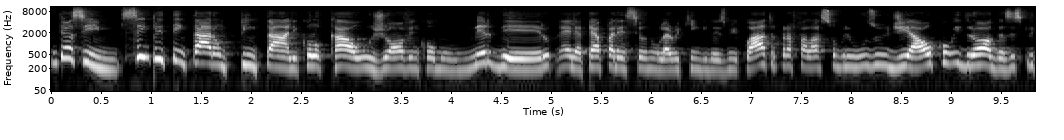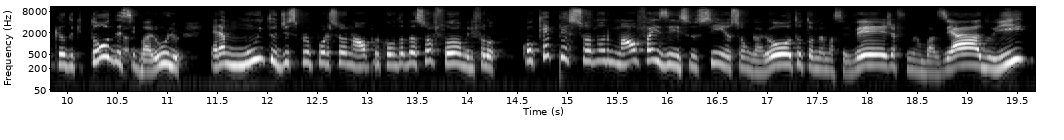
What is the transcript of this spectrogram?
Então, assim, sempre tentaram pintar ali, colocar o jovem como um merdeiro. Né? Ele até apareceu no Larry King em 2004 para falar sobre o uso de álcool e drogas, explicando que todo esse barulho era muito desproporcional por conta da sua fama. Ele falou: qualquer pessoa normal faz isso. Sim, eu sou um garoto, tomei uma cerveja, fumei um baseado e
